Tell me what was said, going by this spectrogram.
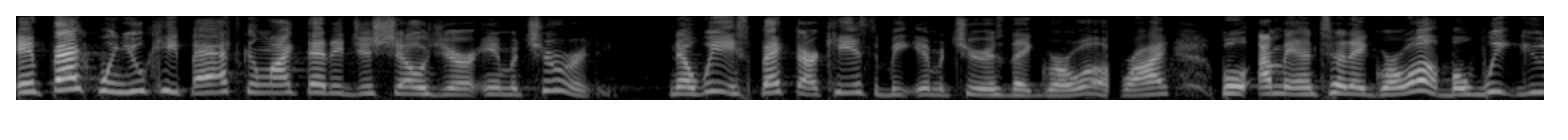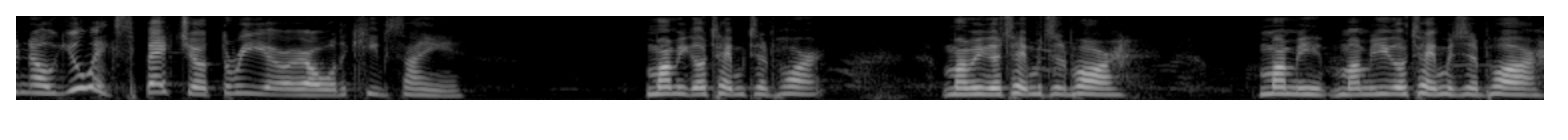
In fact, when you keep asking like that, it just shows your immaturity. Now we expect our kids to be immature as they grow up, right? But I mean until they grow up. But we, you know, you expect your three year old to keep saying, Mommy, go take me to the park. Mommy, go take me to the park. Mommy, mommy, you go take me to the park.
